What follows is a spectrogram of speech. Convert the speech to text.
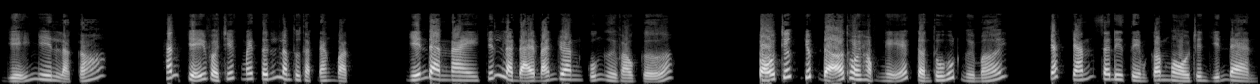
Dĩ nhiên là có. Hắn chỉ vào chiếc máy tính lâm thu thạch đang bật. Diễn đàn này chính là đại bản doanh của người vào cửa. Tổ chức giúp đỡ thôi học nghĩa cần thu hút người mới, chắc chắn sẽ đi tìm con mồi trên diễn đàn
